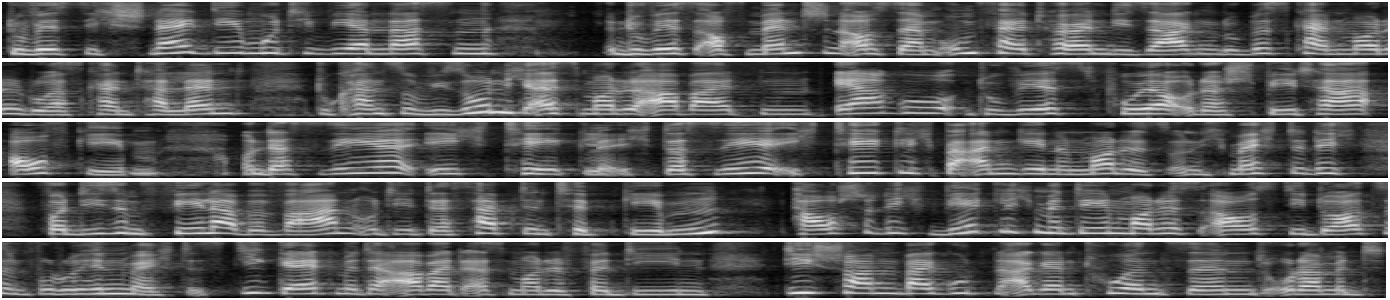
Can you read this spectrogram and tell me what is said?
Du wirst dich schnell demotivieren lassen. Du wirst auf Menschen aus deinem Umfeld hören, die sagen, du bist kein Model, du hast kein Talent, du kannst sowieso nicht als Model arbeiten. Ergo, du wirst früher oder später aufgeben. Und das sehe ich täglich. Das sehe ich täglich bei angehenden Models. Und ich möchte dich vor diesem Fehler bewahren und dir deshalb den Tipp geben, Tausche dich wirklich mit den Models aus, die dort sind, wo du hin möchtest, die Geld mit der Arbeit als Model verdienen, die schon bei guten Agenturen sind oder mit,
